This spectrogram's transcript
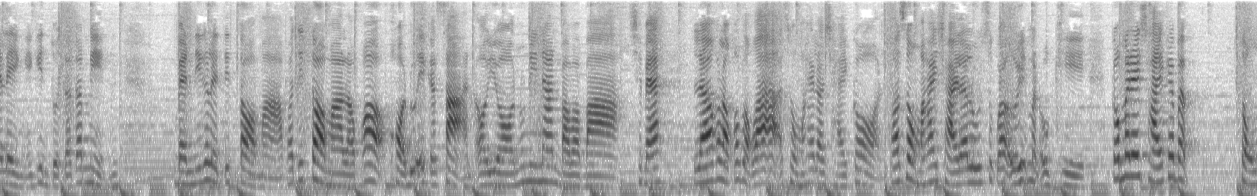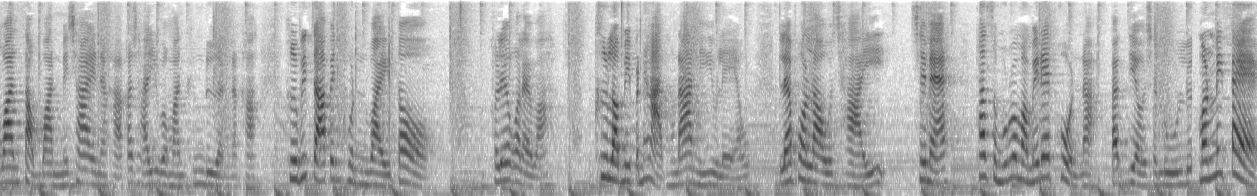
อะไรอย่างเงี้ยกินตัวจ้าจะเหม็นแบรนด์นี้ก็เลยติดต่อมาพอติดต่อมาเราก็ขอดูเอกสารออยนู่นนี่นั่นบาบาบาใช่ไหมแล้วเราก็บอกว่าส่งมาให้เราใช้ก่อนพอส่งมาให้ใช้แล้วรู้สึกว่าเอ้ยมันโอเค ก็ไม่ได้ใช้แค่แบบสองวันสามวันไม่ใช่นะคะ ก็ใช้อยู่ประมาณครึ่งเดือนนะคะ คือพี่จ้าเป็นคนไวต่อเขาเรียกว่าอะไรวะ คือเรามีปัญหาทางด้านนี้อยู่แล้ว แล้วพอเราใช้ ใช่ไหมถ้าสมมุติว่ามันไม่ได้ผลอะแป๊บเดียวฉันรู้เรื่องมันไม่แปลก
